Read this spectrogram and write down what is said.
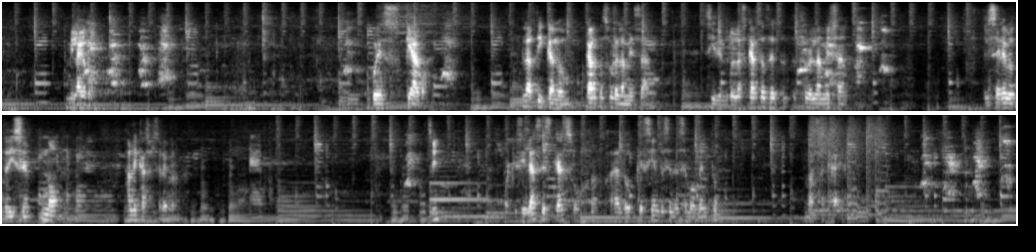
milagro. Pues, ¿qué hago? platícalo, cartas sobre la mesa. Si dentro de las cartas sobre la mesa el cerebro te dice no, dale caso al cerebro. ¿Sí? Porque si le haces caso a, lo que sientes en ese momento, vas a caer.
